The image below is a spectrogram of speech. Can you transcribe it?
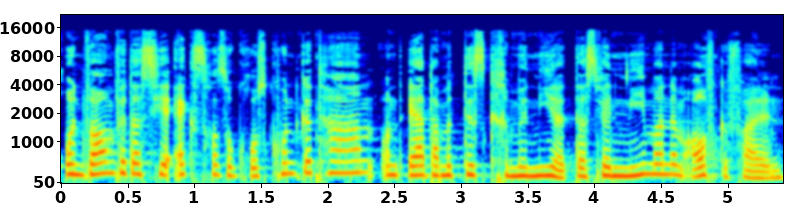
Und warum wird das hier extra so groß kundgetan und er damit diskriminiert? Das wäre niemandem aufgefallen.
